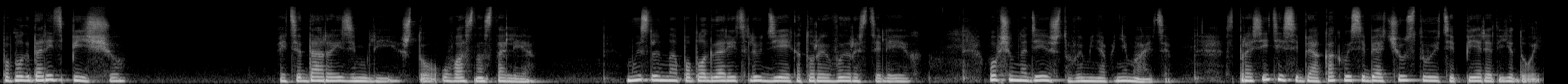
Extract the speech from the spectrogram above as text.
поблагодарить пищу, эти дары земли, что у вас на столе, мысленно поблагодарить людей, которые вырастили их. В общем, надеюсь, что вы меня понимаете. Спросите себя, как вы себя чувствуете перед едой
